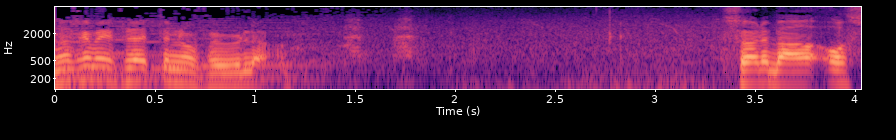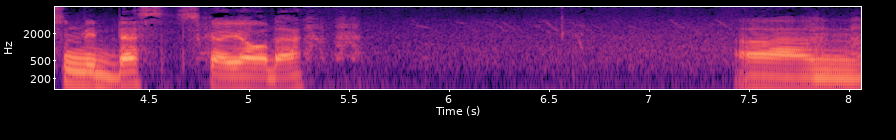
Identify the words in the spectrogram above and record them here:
Nå skal vi flytte noen fugler. Så er det bare åssen vi best skal gjøre det. Um,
